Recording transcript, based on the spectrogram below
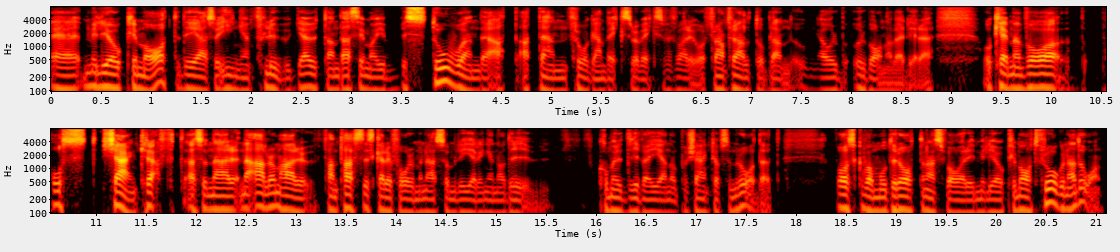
Eh, miljö och klimat, det är alltså ingen fluga utan där ser man ju bestående att, att den frågan växer och växer för varje år, framförallt då bland unga ur, urbana väljare. Okej, okay, men vad post kärnkraft, alltså när, när alla de här fantastiska reformerna som regeringen har driv, kommer att driva igenom på kärnkraftsområdet, vad ska vara Moderaternas svar i miljö och klimatfrågorna då?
